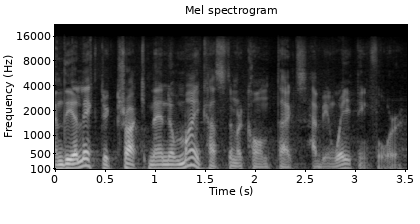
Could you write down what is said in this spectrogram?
and the electric truck many of my customer contacts have been waiting for.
